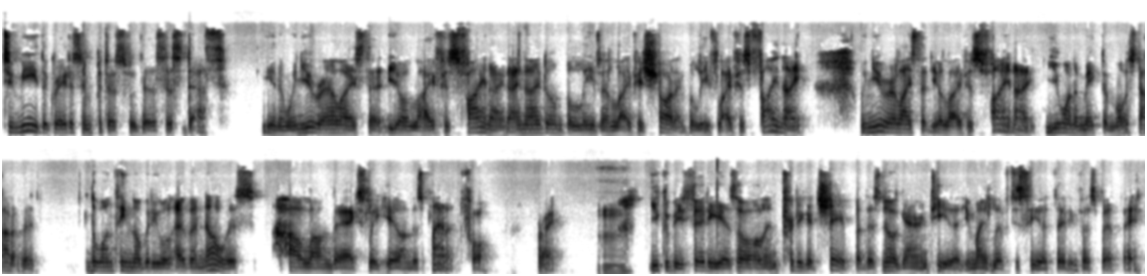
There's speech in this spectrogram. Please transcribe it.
to me, the greatest impetus for this is death. You know, when you realize that your life is finite, and I don't believe that life is short, I believe life is finite. When you realize that your life is finite, you want to make the most out of it. The one thing nobody will ever know is how long they're actually here on this planet for, right? Mm-hmm. You could be 30 years old in pretty good shape, but there's no guarantee that you might live to see your 31st birthday.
